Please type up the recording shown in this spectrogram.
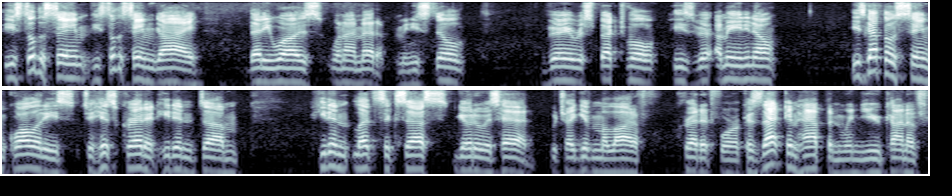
he's still the same he's still the same guy that he was when I met him. I mean, he's still very respectful. He's very, I mean, you know, he's got those same qualities. To his credit, he didn't um, he didn't let success go to his head, which I give him a lot of credit for because that can happen when you kind of,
